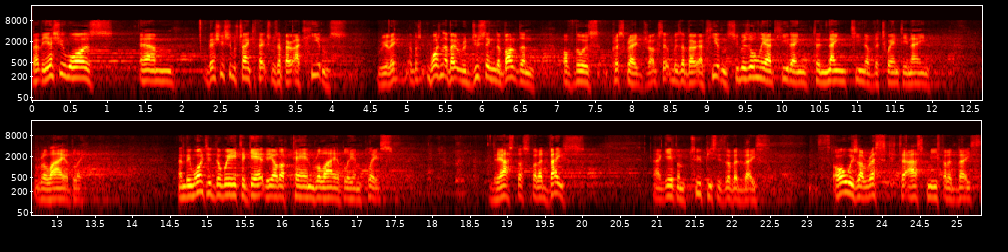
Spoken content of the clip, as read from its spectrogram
but the issue was um, the issue she was trying to fix was about adherence, really. It was, wasn't about reducing the burden of those prescribed drugs, it was about adherence. She was only adhering to 19 of the 29 reliably. And they wanted the way to get the other 10 reliably in place. They asked us for advice. I gave them two pieces of advice. It's always a risk to ask me for advice.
